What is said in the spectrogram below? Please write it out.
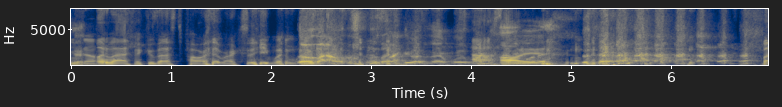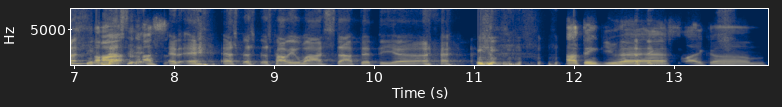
you know. I'm laughing because that's the power that Mark said he went with. was like, I was, I was like, was that what Marcus Oh, said he wanted? But No, I- that's, I s- and, and that's, that's that's probably why I stopped at the. uh I think you had think- asked like um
